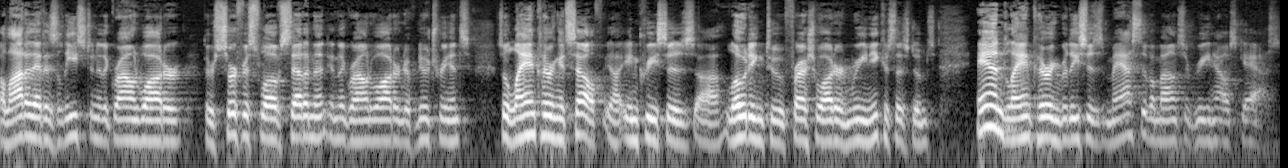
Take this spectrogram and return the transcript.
a lot of that is leached into the groundwater. There's surface flow of sediment in the groundwater and of nutrients. So land clearing itself uh, increases uh, loading to freshwater and marine ecosystems. And land clearing releases massive amounts of greenhouse gas.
